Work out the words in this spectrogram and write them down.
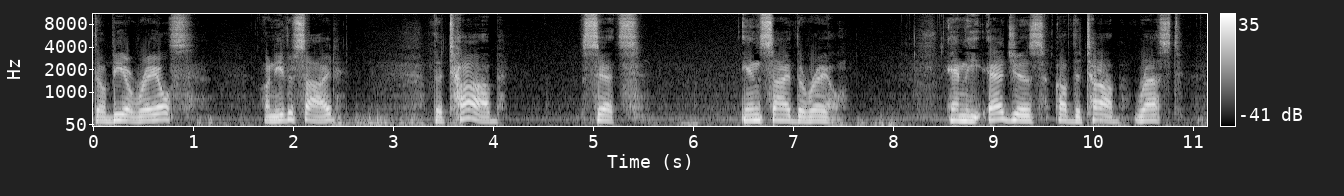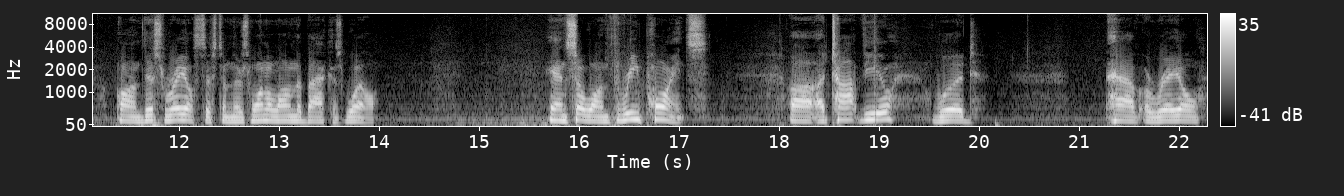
there'll be a rails on either side. The tub sits inside the rail. And the edges of the tub rest on this rail system. There's one along the back as well. And so on three points, uh, a top view would have a rail,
